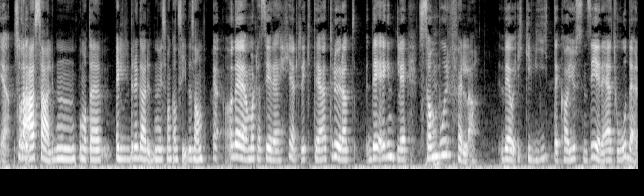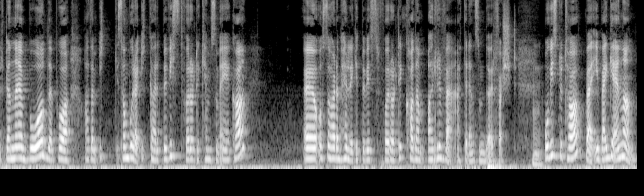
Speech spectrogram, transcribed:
Ja, så det, det, er særlig den på en måte eldre garden, hvis man kan si det sånn. Ja, og det Martha sier, er helt riktig. Jeg tror at det er egentlig samboerfella ved å ikke vite hva jussen sier, er todelt. Den er både på at samboere ikke har et bevisst forhold til hvem som eier hva, Uh, og så har de heller ikke et bevisst forhold til hva de arver etter den som dør først. Mm. Og hvis du taper i begge endene,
